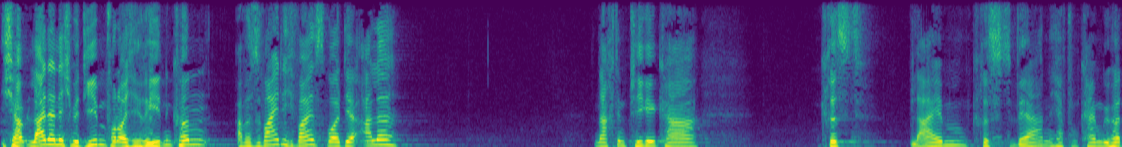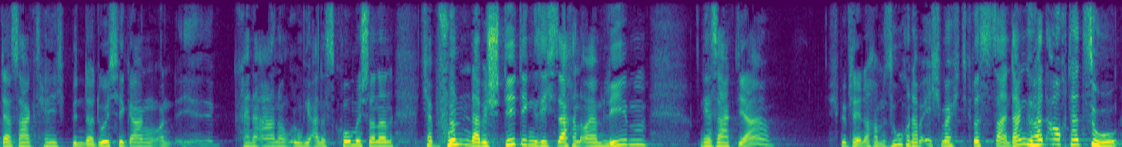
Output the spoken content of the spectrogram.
Ich habe leider nicht mit jedem von euch reden können, aber soweit ich weiß, wollt ihr alle nach dem PGK Christ bleiben, Christ werden. Ich habe von keinem gehört, der sagt, hey, ich bin da durchgegangen und äh, keine Ahnung, irgendwie alles komisch, sondern ich habe gefunden, da bestätigen sich Sachen in eurem Leben und ihr sagt, ja, ich bin vielleicht noch am Suchen, aber ich möchte Christ sein. Dann gehört auch dazu,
